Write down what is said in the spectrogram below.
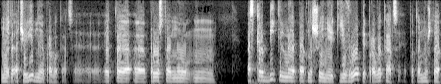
Ну, это очевидная провокация. Это просто, ну, оскорбительная по отношению к Европе провокация, потому что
